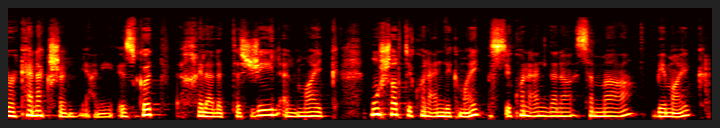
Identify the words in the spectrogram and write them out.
your connection يعني is good خلال التسجيل. المايك مو شرط يكون عندك مايك بس يكون عندنا سماعة بمايك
